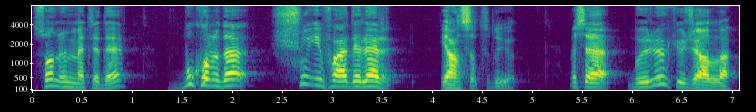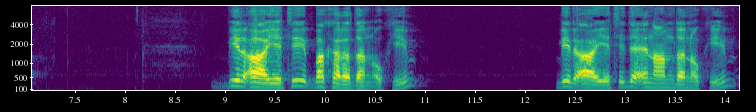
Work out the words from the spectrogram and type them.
son ümmete de bu konuda şu ifadeler yansıtılıyor. Mesela buyuruyor ki Yüce Allah bir ayeti Bakara'dan okuyayım. Bir ayeti de En'am'dan okuyayım.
